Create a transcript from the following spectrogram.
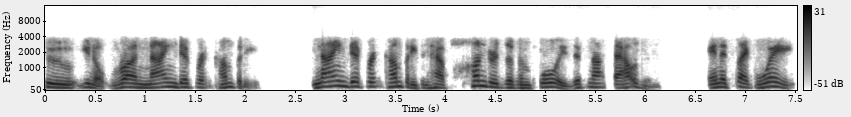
who you know run nine different companies, nine different companies, and have hundreds of employees, if not thousands. And it's like, wait,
